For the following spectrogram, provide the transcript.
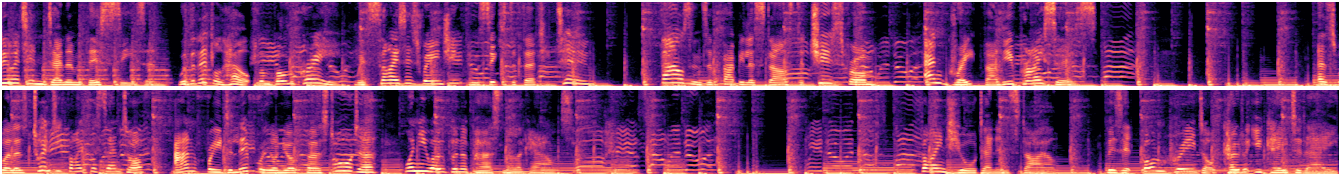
Do it in denim this season with a little help from Bonprix. With sizes ranging from 6 to 32, thousands of fabulous styles to choose from, and great value prices. As well as 25% off and free delivery on your first order when you open a personal account. Find your denim style. Visit bonprix.co.uk today.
